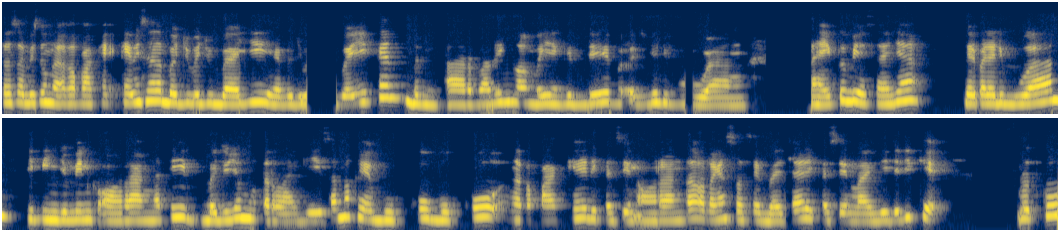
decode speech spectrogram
terus habis itu nggak kepake kayak misalnya baju-baju bayi ya baju bayi kan bentar paling kalau bayinya gede bajunya dibuang. Nah itu biasanya daripada dibuang dipinjemin ke orang nanti bajunya muter lagi. Sama kayak buku-buku nggak kepake dikasihin orang kan orangnya selesai baca dikasihin lagi. Jadi kayak menurutku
